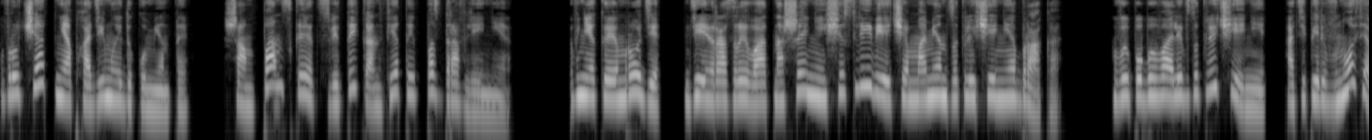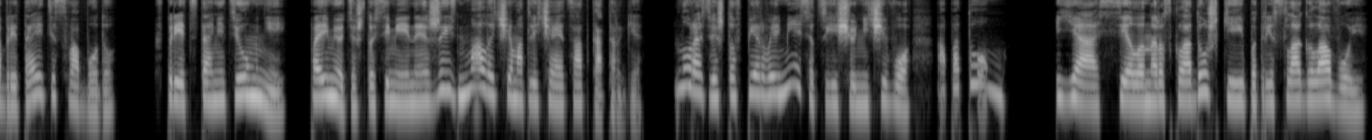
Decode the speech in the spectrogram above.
вручат необходимые документы. Шампанское, цветы, конфеты, поздравления. В некоем роде день разрыва отношений счастливее, чем момент заключения брака. Вы побывали в заключении, а теперь вновь обретаете свободу. Впредь станете умней, поймете, что семейная жизнь мало чем отличается от каторги. Ну, разве что в первый месяц еще ничего, а потом... Я села на раскладушке и потрясла головой.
